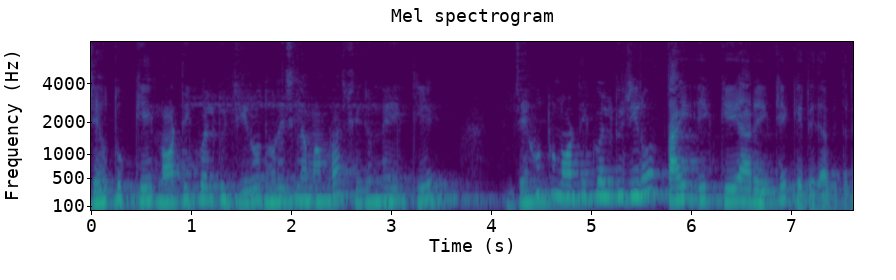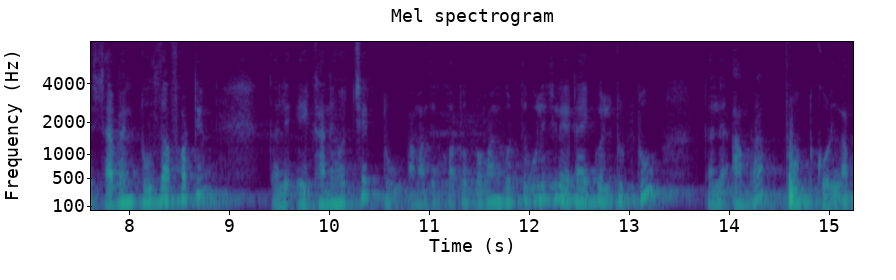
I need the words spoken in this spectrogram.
যেহেতু K not equal to zero ধরেছিলাম আমরা সেই জন্য এই কে যেহেতু নট ইকুয়াল টু জিরো তাই এই কে আর এই কে কেটে যাবে। তাহলে সেভেন টু যা ফরটিন তাহলে এখানে হচ্ছে টু আমাদের কত প্রমাণ করতে বলেছিল? এটা ইকুয়াল টু টু তাহলে আমরা প্রুভ করলাম।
